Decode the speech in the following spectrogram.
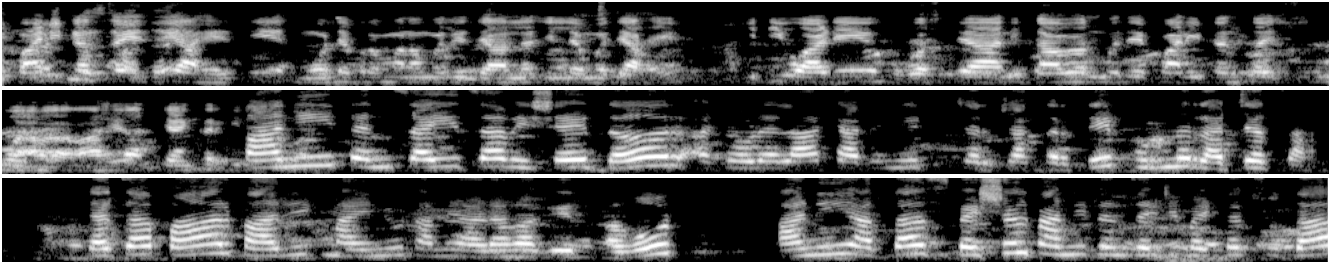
पाणी टंचाई जी आहे ते मोठ्या प्रमाणामध्ये जालना जिल्ह्यामध्ये आहे. किती वाडे वस्त्या आणि गावांमध्ये पाणी टंचाई सुरू आहे टँकर पाणी टंचाईचा विषय दर आठवड्याला कॅबिनेट चर्चा करते पूर्ण राज्याचा. त्याचा फार बारीक मायन्यूट आम्ही आढावा घेत आहोत. आणि आता स्पेशल पाणी टंचाईची बैठक सुद्धा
